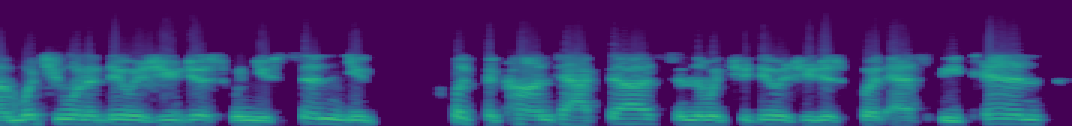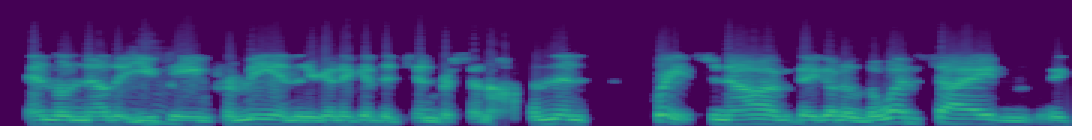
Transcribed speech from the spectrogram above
um, what you want to do is you just, when you send, you click the contact us. And then what you do is you just put SB10 and they'll know that you Mhm. came from me and then you're going to get the 10% off. And then great. So now they go to the website and they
